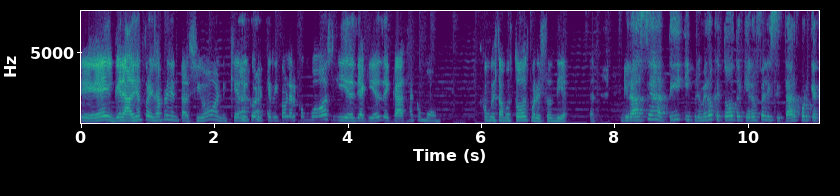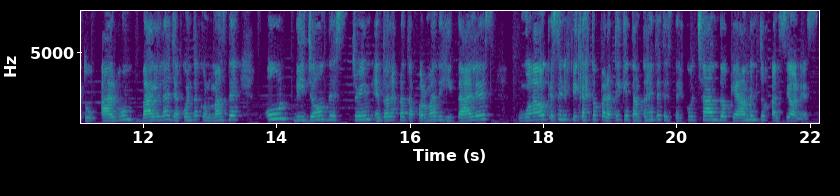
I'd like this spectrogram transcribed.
Hey, gracias por esa presentación. Qué rico, qué rico hablar con vos y desde aquí, desde casa, como, como estamos todos por estos días. Gracias a ti y primero que todo te quiero felicitar porque tu álbum Baila ya cuenta con más de un billón de stream en todas las plataformas digitales. ¡Wow! ¿Qué significa esto para ti? Que tanta gente te esté escuchando, que amen tus canciones.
